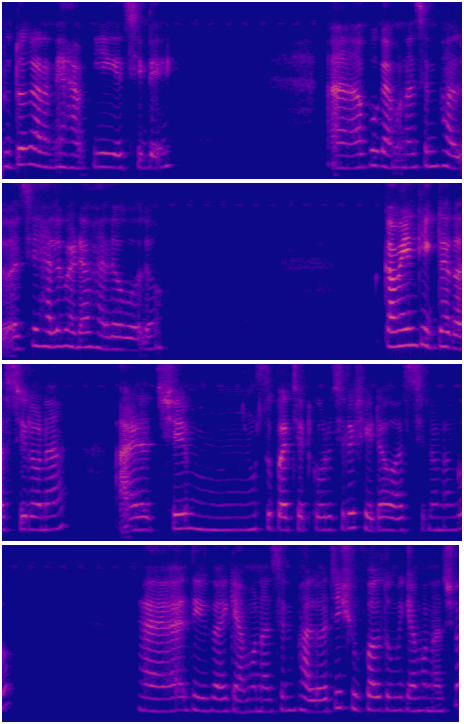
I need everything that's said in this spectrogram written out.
দুটো কারণে হাঁপিয়ে গেছিলে আহ, আপু কেমন আছেন ভালো আছি হ্যালো ম্যাডাম হ্যালো বলো কমেন্ট ঠিকঠাক আসছিল না আর হচ্ছে সুপার চ্যাট করেছিলে সেটাও আসছিল না গো হ্যাঁ দিদি ভাই কেমন আছেন? ভালো আছি। সুফল, তুমি কেমন আছো?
